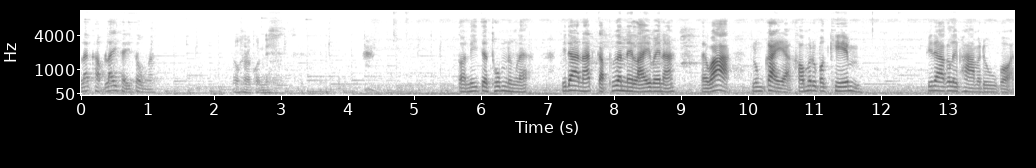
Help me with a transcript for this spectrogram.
แล้วขับไล่สายส่งอะเราหาก่อนเนี่ยตอนนี้จะทุ่มหนึ่งแล้ว พี่ด้านัดกับเพื่อนในไลฟ์ไว้นะ แต่ว่าลุงไก่อะเขามาดูปลาเค็ม พี่ด้าก็เลยพามาดูก่อน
